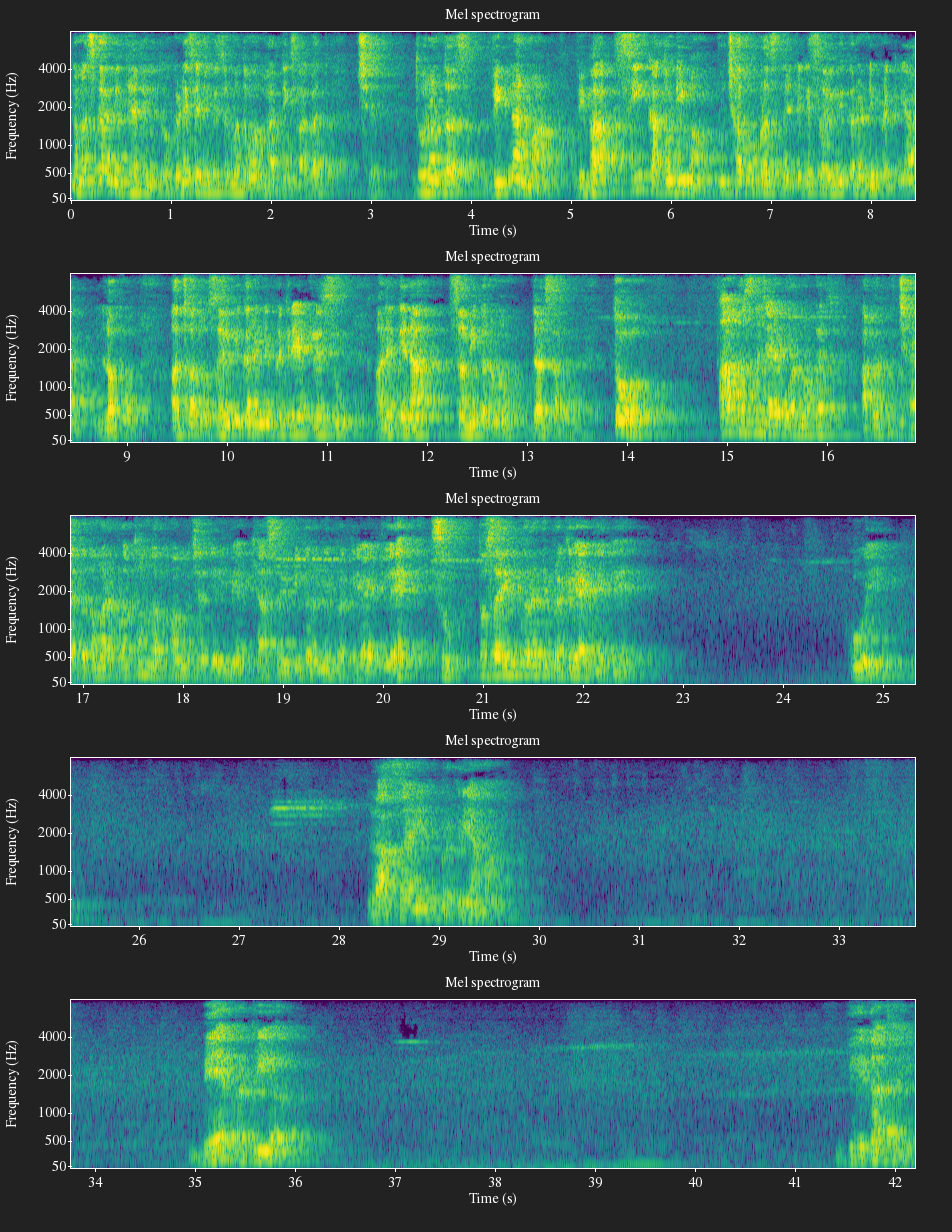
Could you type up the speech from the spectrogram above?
નમસ્કાર વિદ્યાર્થી મિત્રો, ગણેશ એજ્યુકેશનમાં તમારું હાર્દિક સ્વાગત છે. ધોરણ દસ, વિજ્ઞાનમાં વિભાગ સી કાં ડીમાં પૂછાતો પ્રશ્ન એટલે કે સહયોગીકરણની પ્રક્રિયા લખો. અથવા તો સહયોગીકરણની પ્રક્રિયા એટલે શું? અને તેના સમીકરણો દર્શાવો. તો આ પ્રશ્ન જ્યારે બોર્ડમાં પર આપણે પૂછાય, તો તમારે પ્રથમ લખવાનું છે તેની વ્યાખ્યા, સહયોગીકરણની પ્રક્રિયા એટલે શું? તો સહયોગીકરણની પ્રક્રિયા એટલે કે કોઈ રાસાયણિક પ્રક્રિયામાં બે પ્રક્રિયક. ભેગા થઈ.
